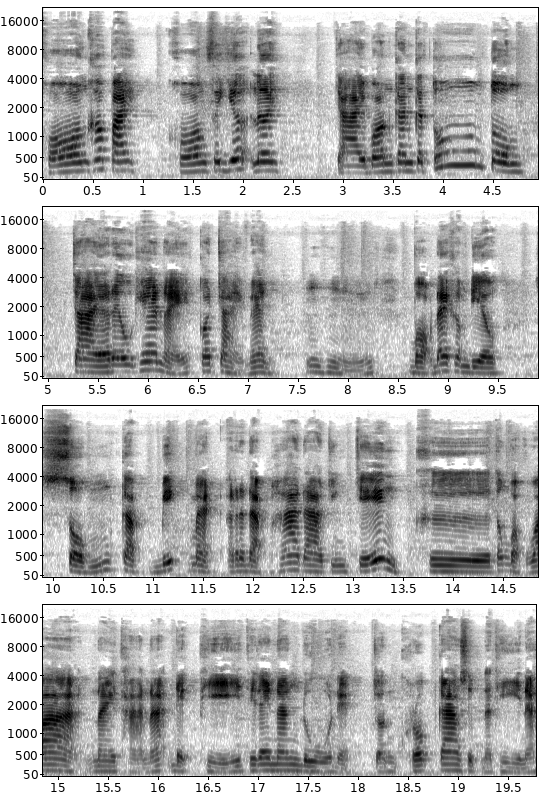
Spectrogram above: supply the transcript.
คลองเข้าไปคลองซะเยอะเลย จ่ายบอลกันกระตุ้งตรง จ่ายเร็วแค่ไหนก็จ่ายแม่น อือหือบอกได้คำเดียว สมกับบิ๊กแมตช์ระดับ 5 ดาวจริงๆ คือต้องบอกว่าในฐานะเด็กผีที่ได้นั่งดูเนี่ยจนครบ 90 นาทีนะ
